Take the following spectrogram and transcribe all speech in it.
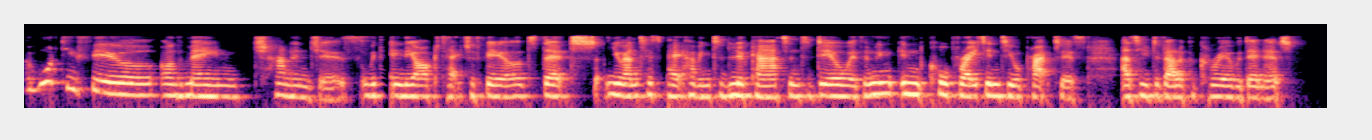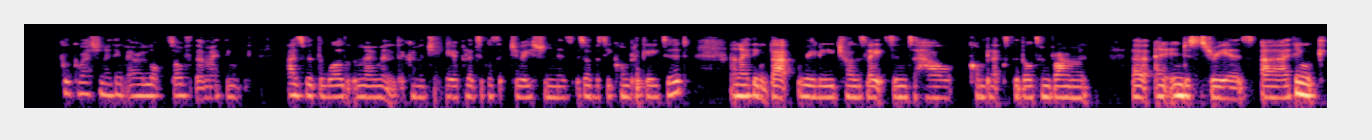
And what do you feel are the main challenges within the architecture field that you anticipate having to look at and to deal with and in- incorporate into your practice as you develop a career within it? Good question. I think there are lots of them. I think as with the world at the moment, the kind of geopolitical situation is, is obviously complicated. And I think that really translates into how complex the built environment uh, industry is. Uh, I think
